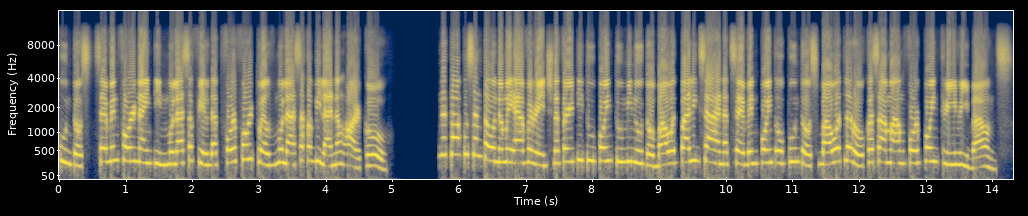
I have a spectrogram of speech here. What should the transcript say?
puntos, 7-4-19 mula sa field at 4-4-12 mula sa kabila ng arco. Natapos ang taon na may average na 32.2 minuto bawat paligsahan at 7.0 puntos bawat laro kasama ang 4.3 rebounds.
